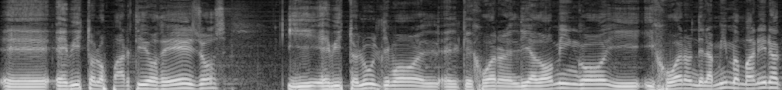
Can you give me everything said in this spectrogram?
Eh, he visto los partidos de ellos y he visto el último, el, que jugaron el día domingo, y, jugaron de la misma manera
